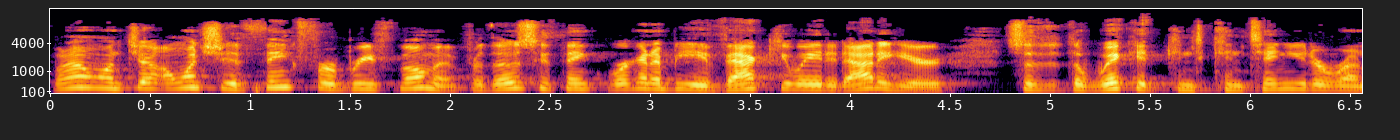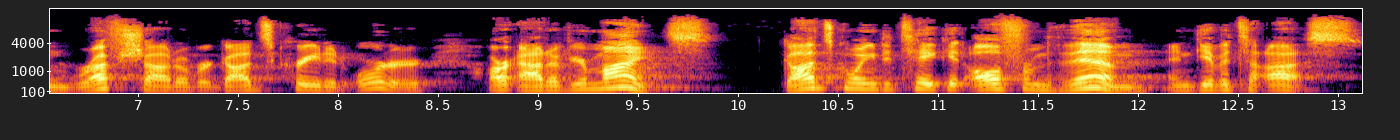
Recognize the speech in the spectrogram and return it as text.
But I want, you, I want you to think for a brief moment for those who think we're going to be evacuated out of here so that the wicked can continue to run roughshod over God's created order are out of your minds. God's going to take it all from them and give it to us.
